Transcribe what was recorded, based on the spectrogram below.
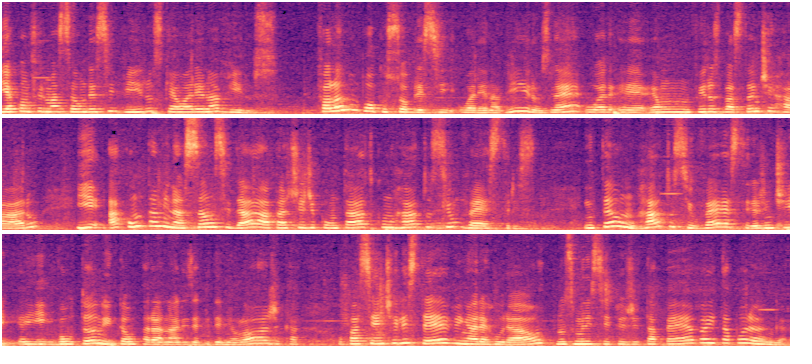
e a confirmação desse vírus, que é o arenavírus. Falando um pouco sobre esse, o arenavírus, né, o, é, é um vírus bastante raro e a contaminação se dá a partir de contato com ratos silvestres. Então, rato silvestre, a gente, voltando então para a análise epidemiológica, o paciente ele esteve em área rural, nos municípios de Itapeva e Itaporanga.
